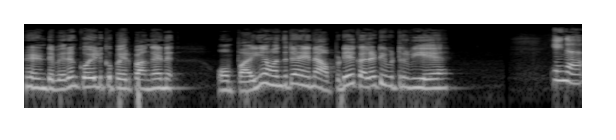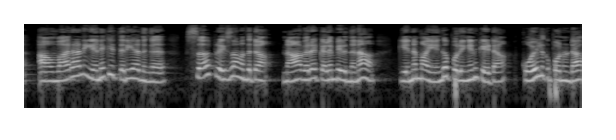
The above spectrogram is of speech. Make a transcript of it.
ரெண்டு பேரும் கோயிலுக்கு போயிருப்பாங்கன்னு. உன் பையன் வந்துட்டா என்ன அப்படியே கலட்டி விட்டுருவியே. ஏங்க அவன் வரான்னு எனக்கு தெரியாதுங்க. சர்ப்ரைஸா வந்துட்டான். நான் வேற கிளம்பி இருந்தேனா என்னம்மா எங்க போறீங்கன்னு கேட்டான். கோயிலுக்கு போகணும்டா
